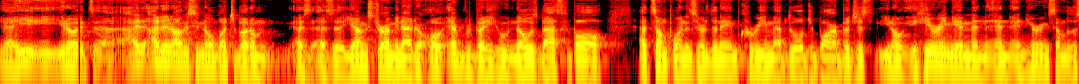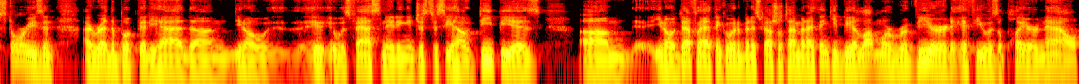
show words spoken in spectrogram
Yeah, he, he, you know, it's I, I didn't obviously know much about him as as a youngster. I mean, I'd oh, everybody who knows basketball at some point has heard the name Kareem Abdul-Jabbar, but just you know, hearing him and and and hearing some of the stories, and I read the book that he had. Um, you know, it, it was fascinating, and just to see how deep he is. Um, you know, definitely, I think it would have been a special time, and I think he'd be a lot more revered if he was a player now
